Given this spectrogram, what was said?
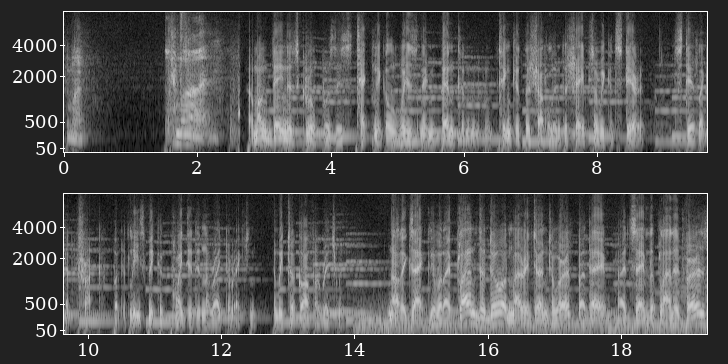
Come on. Come on. Among Dana's group was this technical whiz named Benton who tinkered the shuttle into shape so we could steer it. Steered like a truck, but at least we could point it in the right direction. And we took off for Richmond. Not exactly what I planned to do on my return to Earth, but hey, I'd save the planet first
